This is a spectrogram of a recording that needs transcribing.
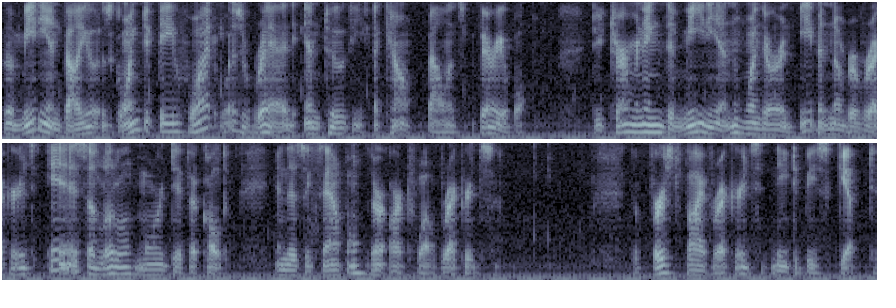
The median value is going to be what was read into the account balance variable. Determining the median when there are an even number of records is a little more difficult. In this example, there are 12 records. The first five records need to be skipped.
